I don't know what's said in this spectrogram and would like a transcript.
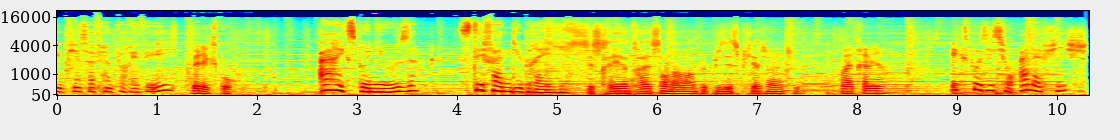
Et bien, ça fait un peu rêver. Belle expo. Art Expo News, Stéphane Dubreuil. Ce serait intéressant d'avoir un peu plus d'explications là-dessus. Ouais, très bien. Exposition à l'affiche,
